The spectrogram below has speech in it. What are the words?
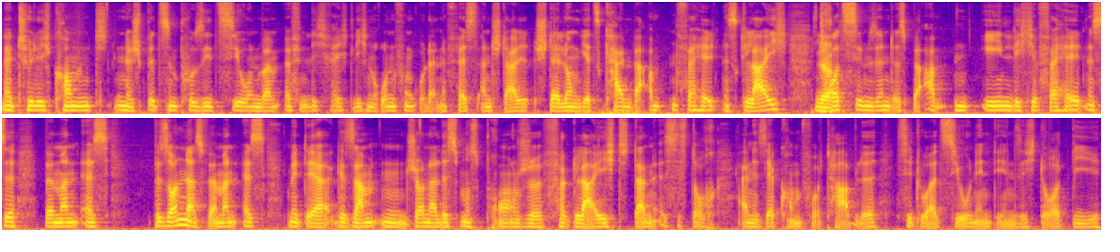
Natürlich kommt eine Spitzenposition beim öffentlich-rechtlichen Rundfunk oder eine Festanstellung jetzt kein Beamtenverhältnis gleich. Ja. Trotzdem sind es beamtenähnliche Verhältnisse, wenn man es besonders wenn man es mit der gesamten Journalismusbranche vergleicht, dann ist es doch eine sehr komfortable Situation, in der sich dort die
